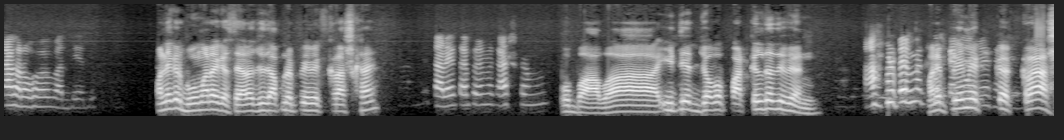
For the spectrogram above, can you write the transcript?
টাকার অভাবে বাদ দিয়ে দিচ্ছে। অনেকের বউ মারা গেছে আর যদি আপনার প্রেমে ক্রাশ খায়? তারে তার প্রেমে কাজ কামো ও বাবা ইটের জবাব পাটকেলটা দিবেন? আমার প্রেমে মানে প্রেমে ক্রাশ?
